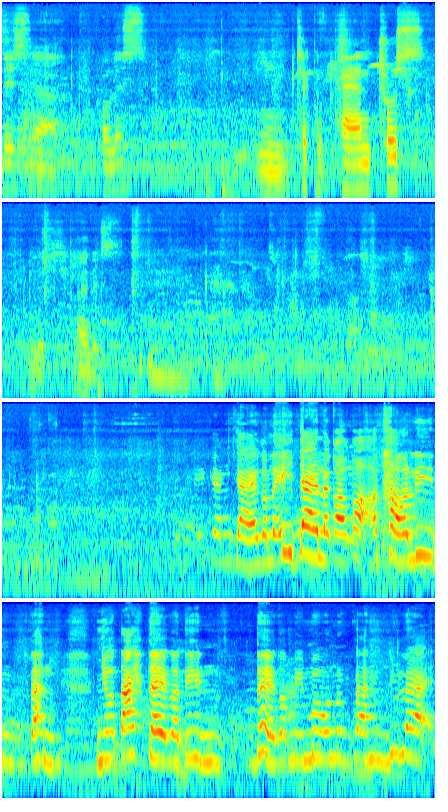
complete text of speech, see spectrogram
This uh, police. Mm, take a pen, trust this, like this. dài có lẽ dài là có có thở lên bàn nhiều tay tay có tin để có mi nước bàn như lại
